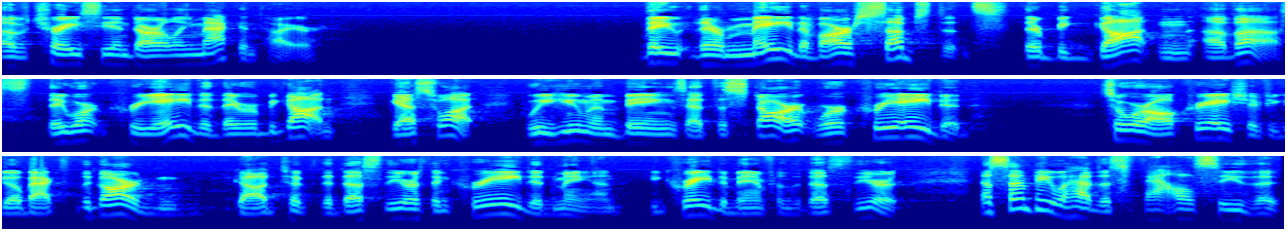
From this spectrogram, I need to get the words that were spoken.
of Tracy and Darlene McIntyre. They, they're made of our substance. They're begotten of us. They weren't created, they were begotten. Guess what? We human beings at the start were created. So we're all creation. If you go back to the garden, God took the dust of the earth and created man. He created man from the dust of the earth. Now, some people have this fallacy that,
